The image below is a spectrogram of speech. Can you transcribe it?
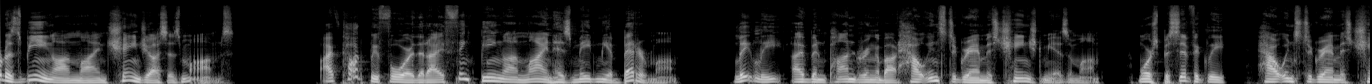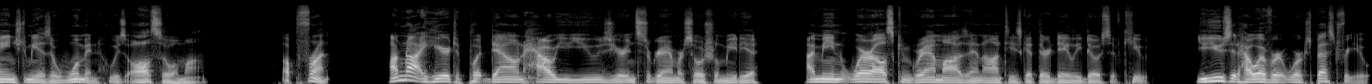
does being online change us as moms? I've talked before that I think being online has made me a better mom. Lately, I've been pondering about how Instagram has changed me as a mom. More specifically, how Instagram has changed me as a woman who is also a mom. Up front, I'm not here to put down how you use your Instagram or social media. I mean, where else can grandmas and aunties get their daily dose of cute? You use it however it works best for you.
